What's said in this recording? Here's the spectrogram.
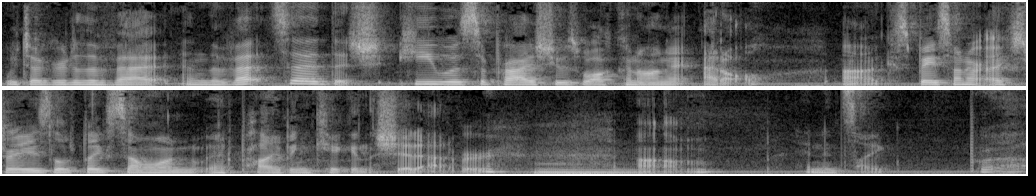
We took her to the vet, and the vet said that she, he was surprised she was walking on it at all. Because based on her X-rays, it looked like someone had probably been kicking the shit out of her. Mm, Um, and it's like, bruh,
